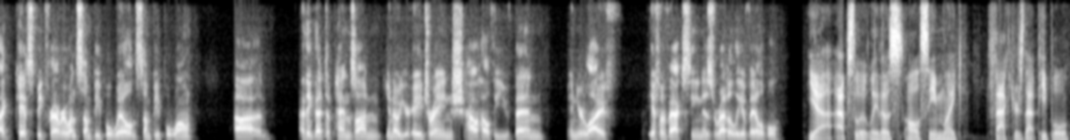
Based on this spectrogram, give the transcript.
I can't speak for everyone. Some people will, and some people won't. Uh, I think that depends on you know your age range, how healthy you've been in your life, if a vaccine is readily available. Yeah, absolutely. Those all seem like factors that people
